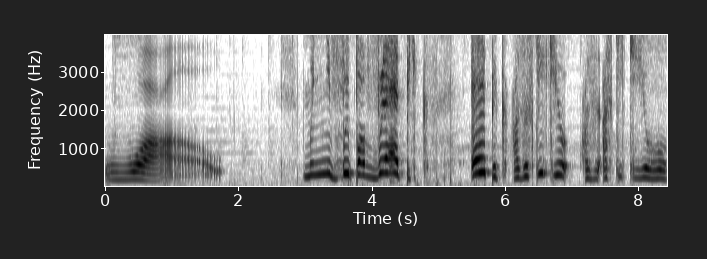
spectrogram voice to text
Вау. Мені випав епік. Епік. А за скільки його. А, за- а скільки його.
